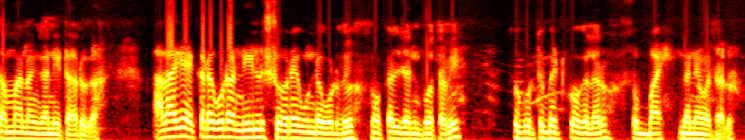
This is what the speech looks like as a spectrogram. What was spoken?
సమానంగా నిటారుగా. అలాగే ఎక్కడ కూడా నీళ్ళు స్టోర్ అయి ఉండకూడదు. మొక్కలు చనిపోతాయి సో గుర్తుపెట్టుకోగలరు. సో బాయ్ ధన్యవాదాలు.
